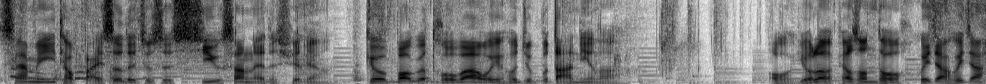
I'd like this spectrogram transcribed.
下面一条白色的就是吸上来的血量。给我爆个头吧，我以后就不打你了。哦，有了瓢虫头，回家回家。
